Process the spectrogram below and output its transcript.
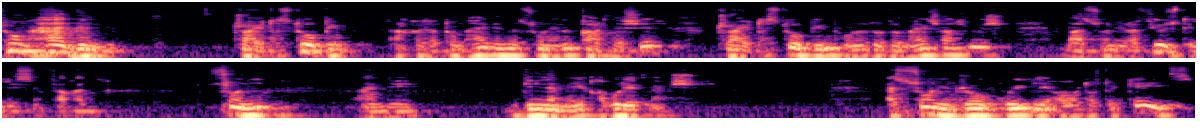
Tom Hagen tried to stop him. Arkadaşlar Tom Hagen de Sony'nin kardeşi tried to stop him. Onu durdurmaya çalışmış. But Sony refused to listen. Fakat Sony hani dinlemeyi kabul etmemiş. As Sony drove quickly out of the gates,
